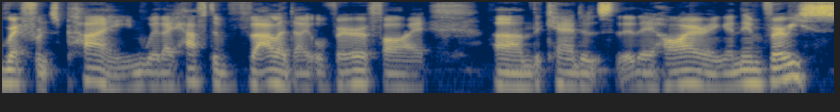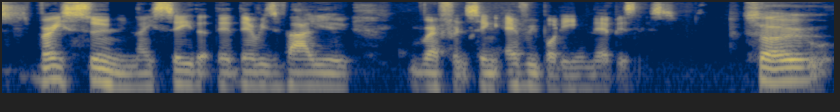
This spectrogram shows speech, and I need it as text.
reference pain where they have to validate or verify um, the candidates that they're hiring, and then very very soon they see that there, there is value referencing everybody in their business. So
